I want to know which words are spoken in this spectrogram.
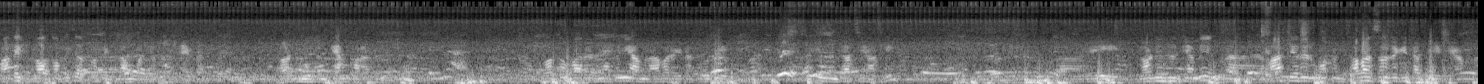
প্রত্যেক ব্লক অফিসার প্রত্যেক গ্রাম পঞ্চায়েত একটা ব্লাড ডোনেশন ক্যাম্প করার জন্য। গতবারের মতনই আমরা আবার এটা করে যাচ্ছি আর এই ব্লাড ডোনেশন ক্যাম্পে লাস্ট ইয়ারের মতন সবার সহযোগিতা পেয়েছি আমরা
